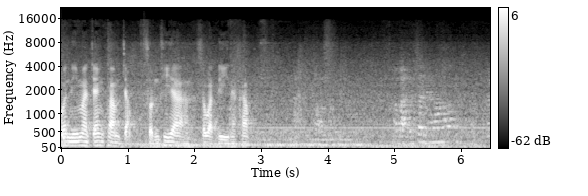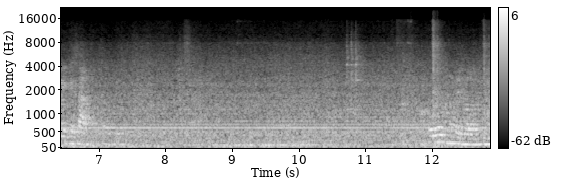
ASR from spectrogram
วันนี้มาแจ้งความจับสนธิยาสวัสดีนะครับเอาบัตรประชาชนให้น้องเอาเอกสารโอ้ยทำไมร้อนจัง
